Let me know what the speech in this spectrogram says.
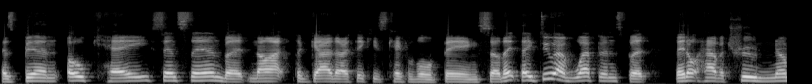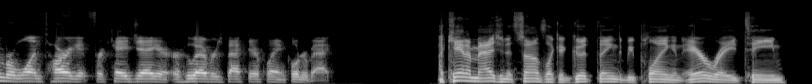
has been okay since then, but not the guy that I think he's capable of being. So they, they do have weapons, but they don't have a true number one target for KJ or, or whoever's back there playing quarterback. I can't imagine it sounds like a good thing to be playing an air raid team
